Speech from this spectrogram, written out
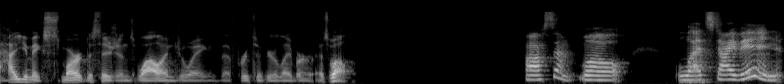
how you make smart decisions while enjoying the fruits of your labor as well. Awesome. Well, let's dive in.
